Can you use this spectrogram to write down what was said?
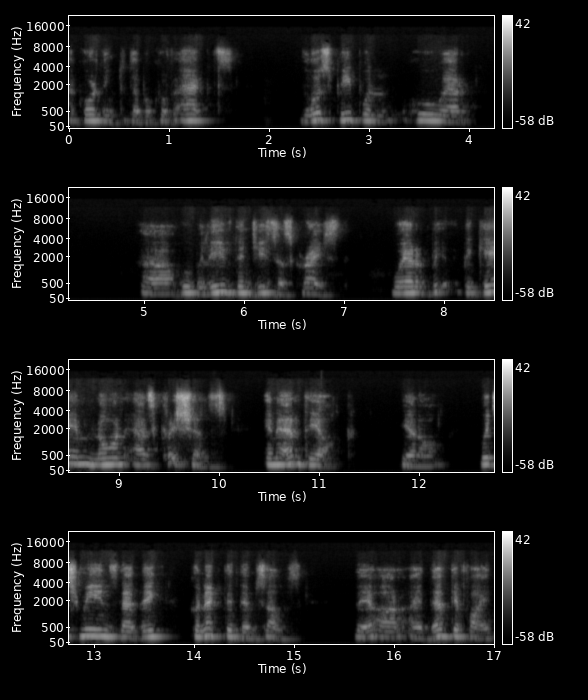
according to the Book of Acts, those people who were uh, who believed in Jesus Christ were became known as Christians in Antioch, you know, which means that they connected themselves. They are identified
